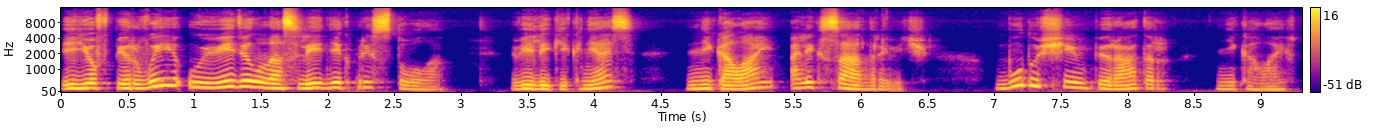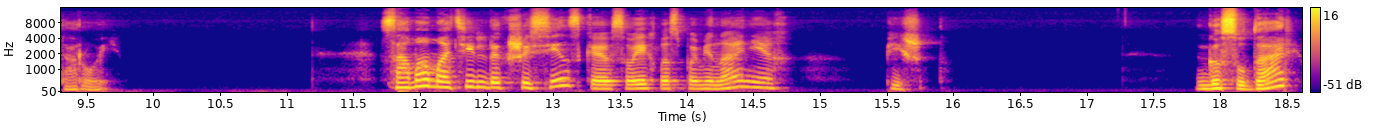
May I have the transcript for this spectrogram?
ее впервые увидел наследник престола, великий князь Николай Александрович, будущий император Николай II. Сама Матильда Кшесинская в своих воспоминаниях пишет. Государь,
